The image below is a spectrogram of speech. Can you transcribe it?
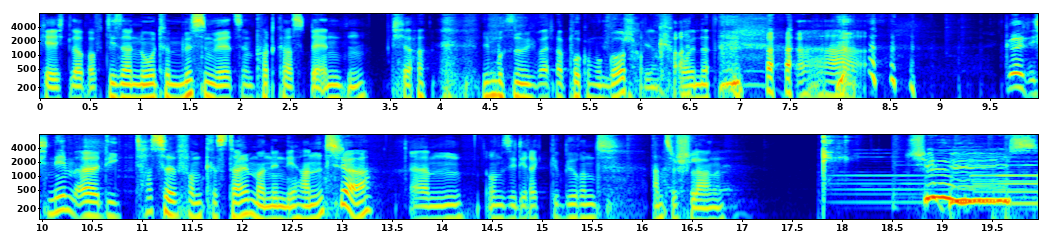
Okay, ich glaube, auf dieser Note müssen wir jetzt den Podcast beenden. Tja, ich muss nämlich weiter Pokémon Go spielen, Oh. Freunde. Ah. Gut, ich nehme äh, die Tasse vom Kristallmann in die Hand, Tja, ähm, um sie direkt gebührend anzuschlagen. Tschüss.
